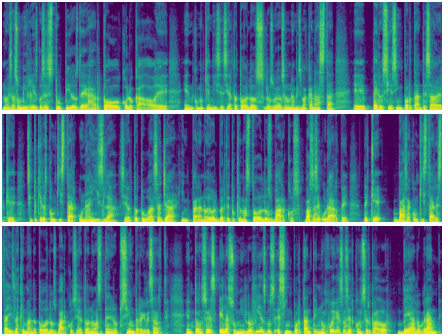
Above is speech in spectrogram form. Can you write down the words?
no es asumir riesgos estúpidos de dejar todo colocado eh, en, como quien dice, ¿cierto? Todos los, los huevos en una misma canasta, eh, pero sí es importante saber que si tú quieres conquistar una isla, ¿cierto? Tú vas allá y para no devolverte tú quemas todos los barcos. Vas a asegurarte de que vas a conquistar esta isla que manda todos los barcos, ¿cierto? No vas a tener opción de regresarte. Entonces, el asumir los riesgos es importante. No juegues a ser conservador, ve a lo grande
